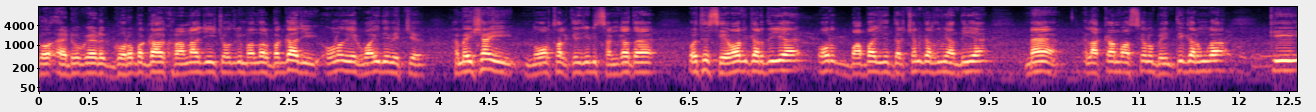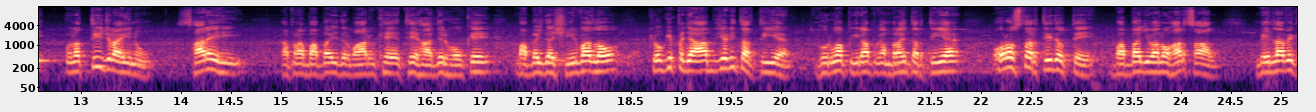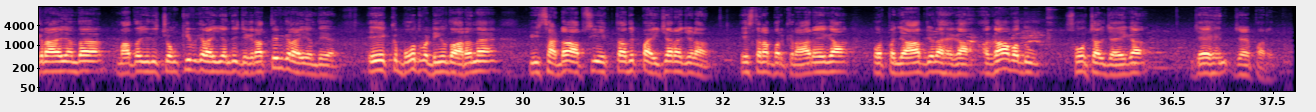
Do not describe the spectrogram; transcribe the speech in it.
ਗੋ ਐਡਵੋਕੇਟ ਗੌਰਵ ਬੱਗਾ ਖਰਾਨਾ ਜੀ, ਚੌਧਰੀ ਮੰਦਲ ਬੱਗਾ ਜੀ, ਉਹਨਾਂ ਦੀ ਅਗਵਾਈ ਦੇ ਵਿੱਚ ਹਮੇਸ਼ਾ ਹੀ ਨੌਰਥ ਹਲਕੇ ਦੀ ਜਿਹੜੀ ਸੰਗਤ ਹੈ, ਉਹ ਇੱਥੇ ਸੇਵਾ ਵੀ ਕਰਦੀ ਹੈ ਔਰ ਬਾਬਾ ਜੀ ਦੇ ਦਰਸ਼ਨ ਕਰਨ ਵੀ ਆਉਂਦੀ ਹੈ। ਮੈਂ ਇਲਾਕਾ ਵਾਸੀਆਂ ਨੂੰ ਬੇਨਤੀ ਕਰੂੰਗਾ ਕਿ 29 ਜੁਲਾਈ ਨੂੰ ਸਾਰੇ ਹੀ ਆਪਣਾ ਬਾਬਾ ਜੀ ਦਰਬਾਰ ਵਿਖੇ ਇੱਥੇ ਹਾਜ਼ਰ ਹੋ ਕੇ ਬਾਬਾ ਜੀ ਦਾ ਆਸ਼ੀਰਵਾਦ ਲਓ, ਕਿਉਂਕਿ ਪੰਜਾਬ ਦੀ ਜਿਹੜੀ ਧਰਤੀ ਹੈ, ਗੁਰੂਆਂ ਪੀਰਾਂ ਪੈਗੰਬਰਾਂ ਦੀ ਧਰਤੀ ਹੈ ਔਰ ਉਸ ਧਰਤੀ ਦੇ ਉੱਤੇ ਬਾਬਾ ਜੀ ਵੱਲੋਂ ਹਰ ਸਾਲ ਮੇਲਾ ਵੀ ਕਰਾਇਆ ਜਾਂਦਾ, ਮਾਤਾ ਜੀ ਦੀ ਚੌਂਕੀ ਵੀ ਕਰਾਈ ਜਾਂਦੀ, ਜਗਰਾਤੇ ਵੀ ਕਰਾਏ ਜਾਂਦੇ ਆ। ਇਹ ਇੱਕ ਬਹੁਤ ਵੱਡੀ ਉਦਾਹਰਨ ਹੈ ਵੀ ਸਾਡਾ ਆਪਸੀ ਏਕਤਾ ਤੇ ਭਾਈਚਾਰਾ ਜਿਹੜਾ ਇਸ ਤਰ੍ਹਾਂ ਬਰਕਰਾਰ ਰਹੇਗਾ ਔਰ ਪੰਜਾਬ ਜਿਹੜਾ ਹੈਗਾ, ਅਗਾਂਹ ਵਧੂ, ਸੋ ਚੱਲ ਜਾਏਗਾ। ਜੈ ਹਿੰਦ, ਜੈ ਭਾਰਤ।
